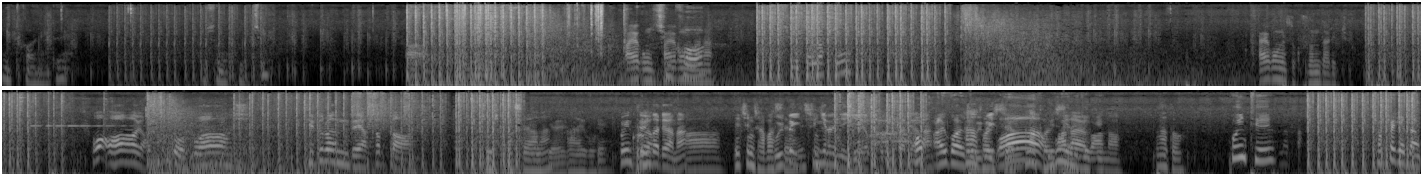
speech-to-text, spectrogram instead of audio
포인트가 아닌데. 어디서 놓고 있지? 아. 빨공 커. 하나. 지금 잘랐고. 빨공에서 구름다리 쪽. 어, 아, 안 죽어. 와, 씨. 뒤돌았는데 아깝다. 좀 잡았어요, 하나? 아이고. 포인트. 구름다리 하나. 아, 1층 잡았어요. 1층 2층이라는 얘기예요. 구름다리 어, 하나. 아이고, 아이고. 하나 더 있어요. 와, 하나 더안 있어요. 많아요, 저기. 많아. 하나 더. 포인트. 적배 계단.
